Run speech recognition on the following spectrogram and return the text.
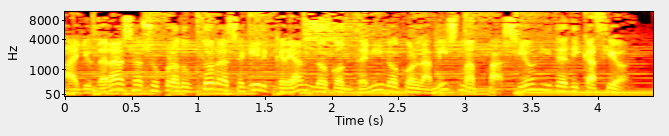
ayudarás a su productor a seguir creando contenido con la misma pasión y dedicación.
